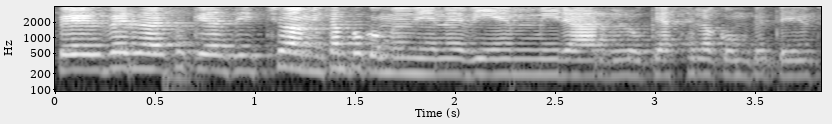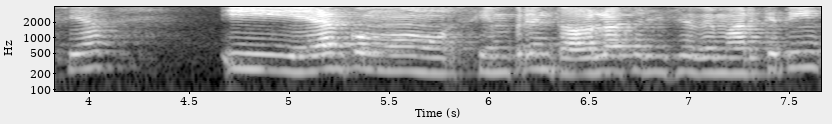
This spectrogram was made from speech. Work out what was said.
Pero es verdad eso que has dicho, a mí tampoco me viene bien mirar lo que hace la competencia. Y eran como siempre en todos los ejercicios de marketing,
